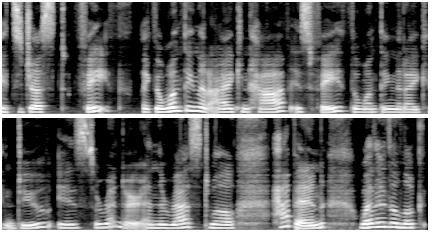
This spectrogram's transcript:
It's just faith. Like the one thing that I can have is faith. The one thing that I can do is surrender, and the rest will happen whether the look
